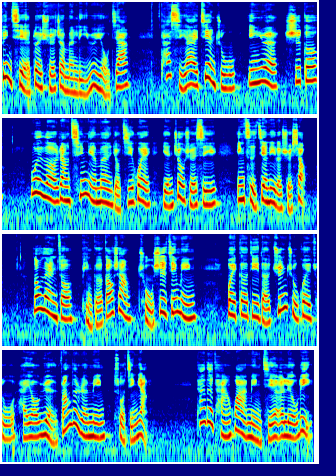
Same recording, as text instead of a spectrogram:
并且对学者们礼遇有加。他喜爱建筑、音乐、诗歌。为了让青年们有机会研究学习，因此建立了学校。Lorenzo 品格高尚，处事精明，为各地的君主贵族还有远方的人民所敬仰。他的谈话敏捷而流利，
